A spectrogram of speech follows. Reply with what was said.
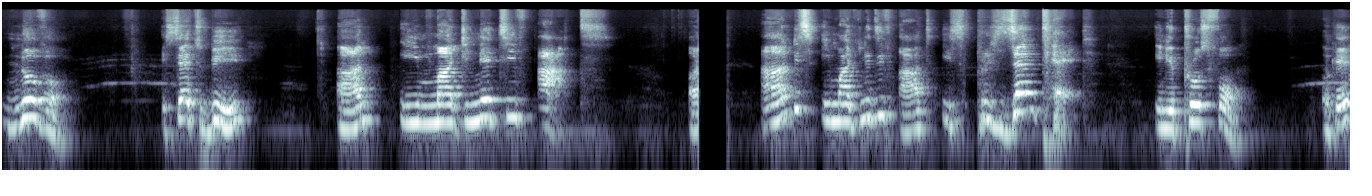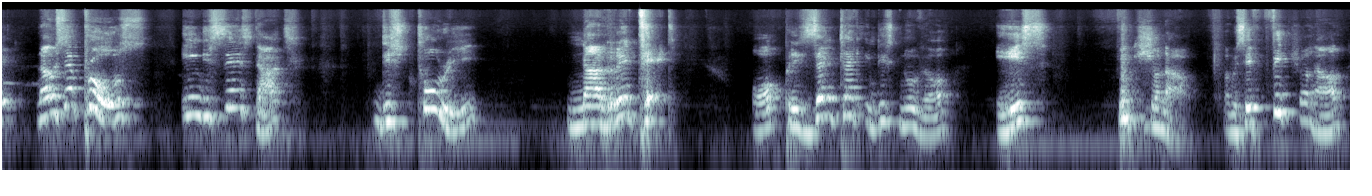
novel. It's said to be an imaginative art. And this imaginative art is presented in a prose form. Okay? Now we say prose in the sense that the story narrated or presented in this novel is fictional. When we say fictional,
